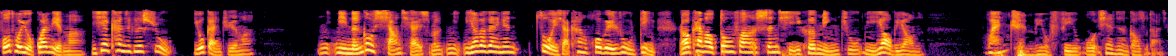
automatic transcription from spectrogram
佛陀有关联吗？你现在看这棵树有感觉吗？你你能够想起来什么？你你要不要在那边坐一下，看会不会入定？然后看到东方升起一颗明珠，你要不要呢？完全没有 feel。我现在真的告诉大家，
